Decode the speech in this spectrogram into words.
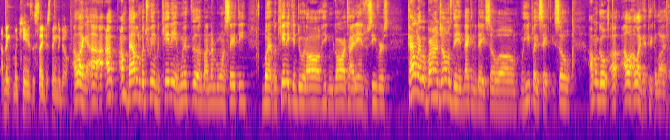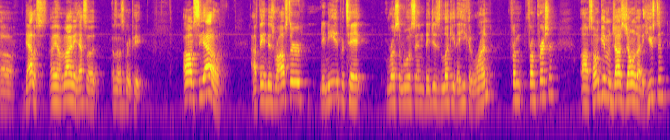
I think McKinney is the safest thing to go. I like it. I, I, I'm battling between McKinney and Winfield as my number one safety, but McKinney can do it all. He can guard tight ends, receivers, kind of like what Brian Jones did back in the day. So um, when he played safety, so I'm gonna go. I, I like that pick a lot. Uh, Dallas. I mean, Miami. That's a that's, that's a great pick. Um, Seattle. I think this roster they need to protect Russell Wilson. They just lucky that he can run from from pressure. Uh, so I'm giving Josh Jones out of Houston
